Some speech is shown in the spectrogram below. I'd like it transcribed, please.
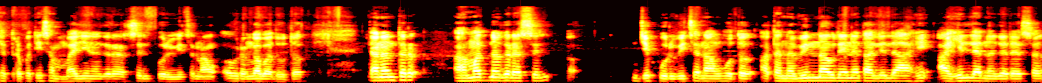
छत्रपती संभाजीनगर असेल पूर्वीचं नाव औरंगाबाद होतं. त्यानंतर अहमदनगर असेल जे पूर्वीचं नाव होतं आता नवीन नाव देण्यात आलेलं आहे. अहिल्यानगर असं.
